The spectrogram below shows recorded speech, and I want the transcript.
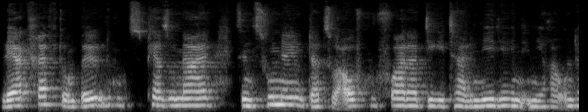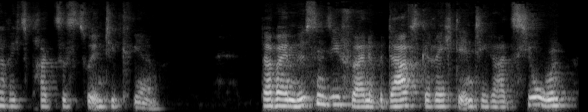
Lehrkräfte und Bildungspersonal sind zunehmend dazu aufgefordert, digitale Medien in ihrer Unterrichtspraxis zu integrieren. Dabei müssen sie für eine bedarfsgerechte Integration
